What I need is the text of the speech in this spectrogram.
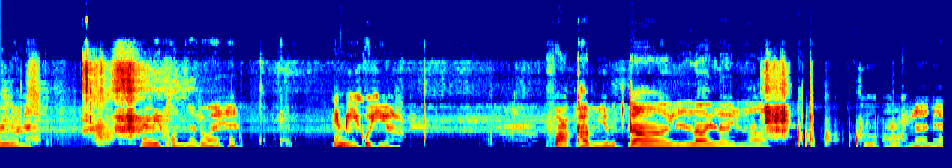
นอยู่นะ ไม่มีคนซะด้วยฮะ ไม่มีก็เฮียฝากคำยิ้มตายลายลายลาย กูออกละได้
